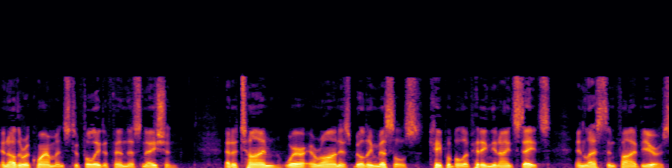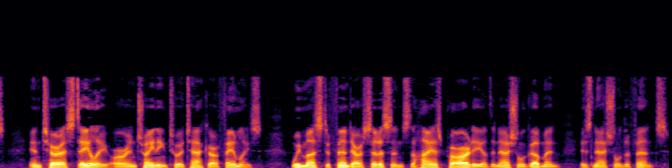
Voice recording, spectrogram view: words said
and other requirements to fully defend this nation. At a time where Iran is building missiles capable of hitting the United States in less than five years, and terrorists daily are in training to attack our families, we must defend our citizens. The highest priority of the national government is national defense.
